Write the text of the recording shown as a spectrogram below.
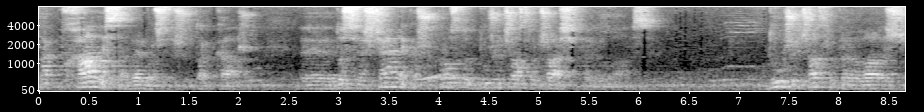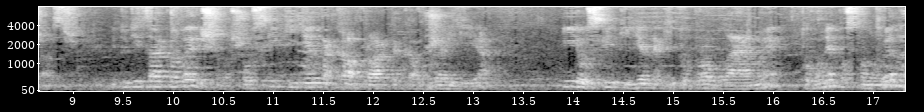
так пхалися, вибачте, що так кажу, е, до священика, що просто дуже часто чаші переливалися. Дуже часто переливалися чаші. І тоді церква вирішила, що оскільки є така практика вже є, і оскільки є такі-то проблеми, то вони постановили,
